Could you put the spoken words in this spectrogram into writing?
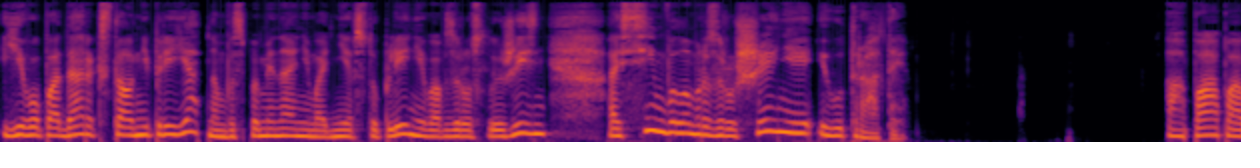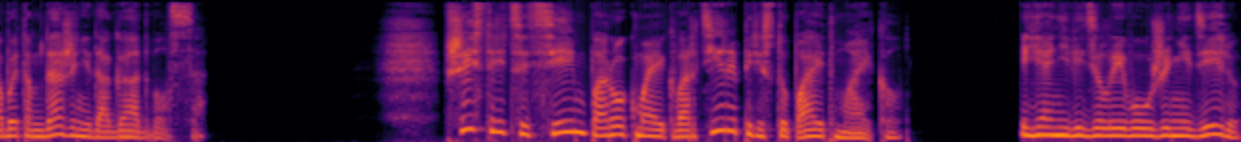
Его подарок стал неприятным воспоминанием о дне вступления во взрослую жизнь, а символом разрушения и утраты. А папа об этом даже не догадывался. В 6.37 порог моей квартиры переступает Майкл. Я не видела его уже неделю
